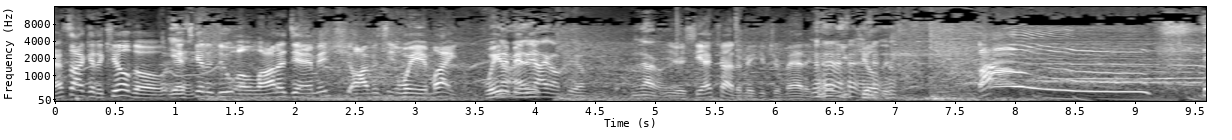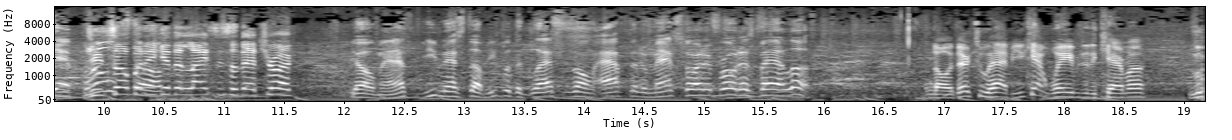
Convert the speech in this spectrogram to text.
That's not gonna kill though. Yeah. It's gonna do a lot of damage. Obviously, wait, it might. Wait No, a minute. He's not gonna feel. He's not gonna feel. see, I tried to make it dramatic. Man. You killed it. oh! That blue Did somebody stuff- get the license of that truck? Yo, man, you messed up. You put the glasses on after the match started, bro. That's bad luck. No, they're too happy. You can't wave to the camera. Losers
